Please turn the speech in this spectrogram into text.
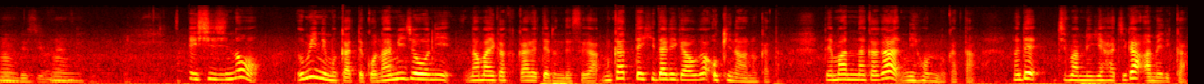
るんですよね。石地の海に向かってこう波状に名前が書かれてるんですが向かって左側が沖縄の方で真ん中が日本の方で一番右端がアメリカっ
